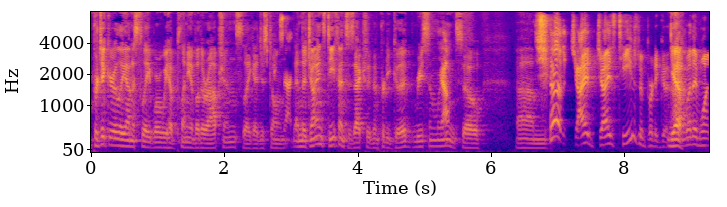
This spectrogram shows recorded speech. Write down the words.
particularly on a slate where we have plenty of other options, like I just don't. Exactly. And the Giants defense has actually been pretty good recently. Yep. And so. Um, yeah, the Giant, Giants team's been pretty good. Yeah. Right? When they won,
